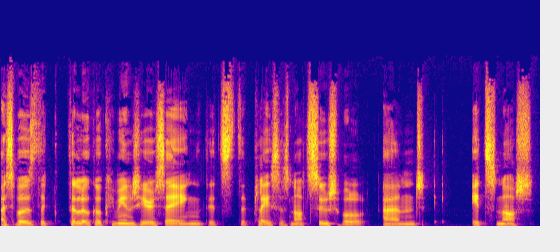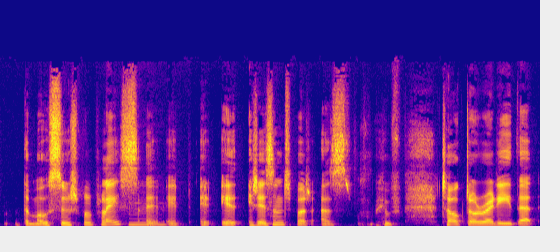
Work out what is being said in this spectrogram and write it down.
I suppose the, the local community are saying it's the place is not suitable, and it's not the most suitable place. Mm. It, it, it, it isn't, but as we've talked already, that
